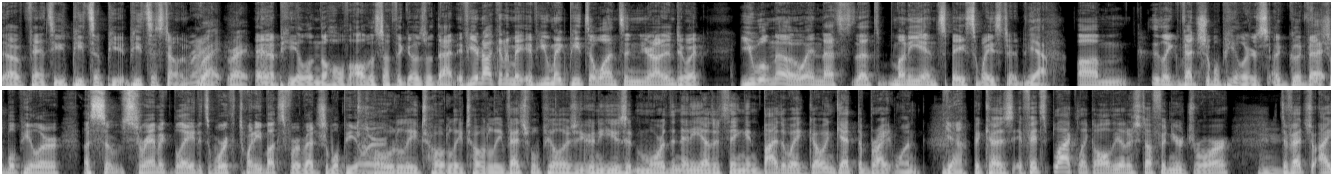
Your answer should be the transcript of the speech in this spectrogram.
a fancy pizza pizza stone, right? Right, right, And right. a peel and the whole all the stuff that goes with that. If you're not going to make, if you make pizza once and you're not into it, you will know, and that's that's money and space wasted. Yeah. um like vegetable peelers a good vegetable peeler a c- ceramic blade it's worth 20 bucks for a vegetable peeler Totally, totally, totally. Vegetable peelers, you're going to use it more than any other thing. And by the way, go and get the bright one yeah because if it's black like all the other stuff in your drawer, the vegetable, I,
